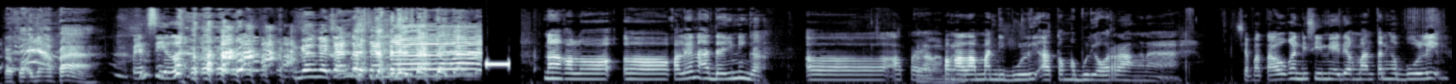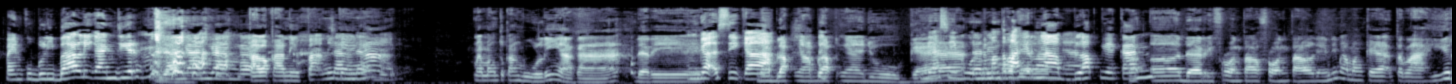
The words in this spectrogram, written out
Iya. rokoknya apa? Pensil. Enggak enggak canda canda nah kalau eh, kalian ada ini enggak eh, apa ya Pengalaman. pengalaman dibully atau ngebully orang. Nah siapa tahu kan di sini ada yang mantan ngebully pengen kubully balik anjir. Enggak enggak enggak enggak. Kalau Kanita nih Canda, kayaknya memang tukang bully ya kak. Dari enggak sih kak. nyablak nyablaknya juga. Enggak sih bu. Memang terlahir nyablak ya kan? Eh, dari frontal frontalnya ini memang kayak terlahir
